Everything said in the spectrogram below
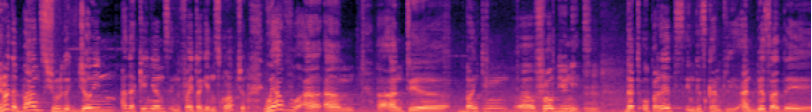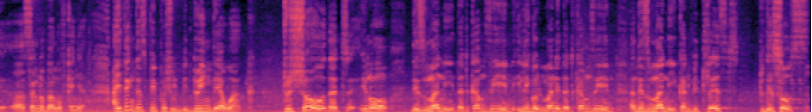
you know the banks should join other kenyans in the fight against corruption we have uh, um, uh, anti-banking uh, fraud unit that operates in this country and based at the uh, Central Bank of Kenya. I think these people should be doing their work to show that, uh, you know, this money that comes in, illegal money that comes in, and this money can be traced to the source.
